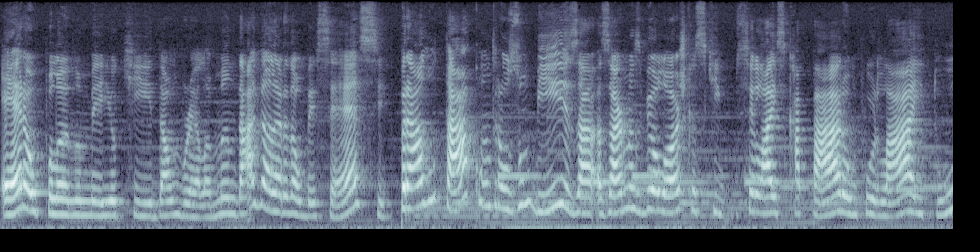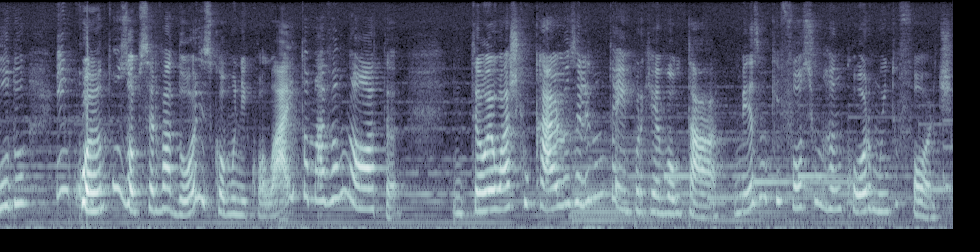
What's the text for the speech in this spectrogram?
era o plano meio que da Umbrella, mandar a galera da UBCS para lutar contra os zumbis, as armas biológicas que, sei lá, escaparam por lá e tudo, enquanto os observadores, como Nicolai, tomavam nota. Então eu acho que o Carlos ele não tem por que voltar, mesmo que fosse um rancor muito forte.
